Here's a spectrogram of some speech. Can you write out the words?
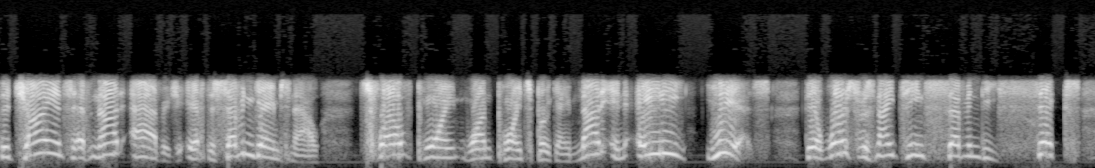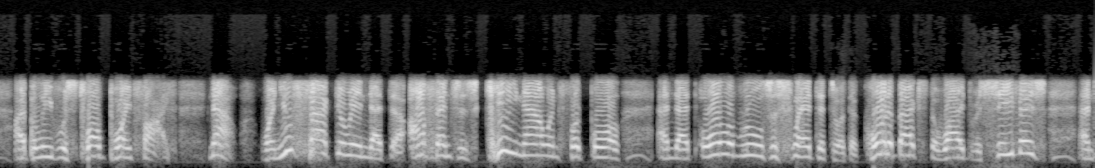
the Giants have not averaged after seven games now 12.1 points per game. Not in 80 years. Their worst was 1976, I believe, was 12.5. Now, when you factor in that the offense is key now in football and that all the rules are slanted toward the quarterbacks, the wide receivers, and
